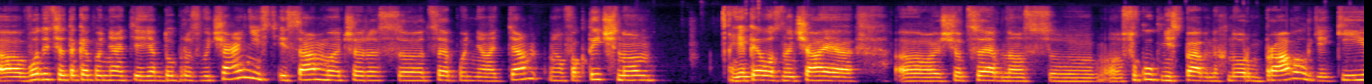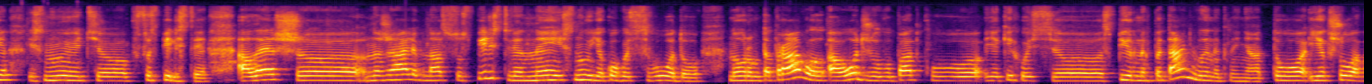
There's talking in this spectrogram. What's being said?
вводиться таке поняття як доброзвичайність, і саме через е, це поняття е, фактично. Яке означає, е, що це в нас е, сукупність певних норм правил, які існують е, в суспільстві. Але ж, е, на жаль, в нас в суспільстві не існує якогось своду норм та правил. А отже, у випадку якихось е, спірних питань виникнення, то якщо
